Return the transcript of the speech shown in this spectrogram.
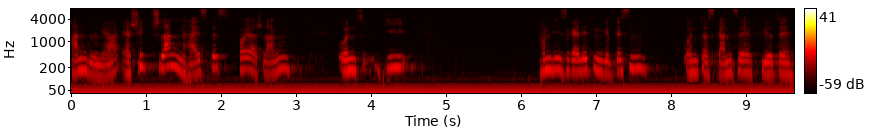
Handeln. Ja, er schickt Schlangen, heißt es, Feuerschlangen, und die haben die Israeliten gebissen und das Ganze führte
